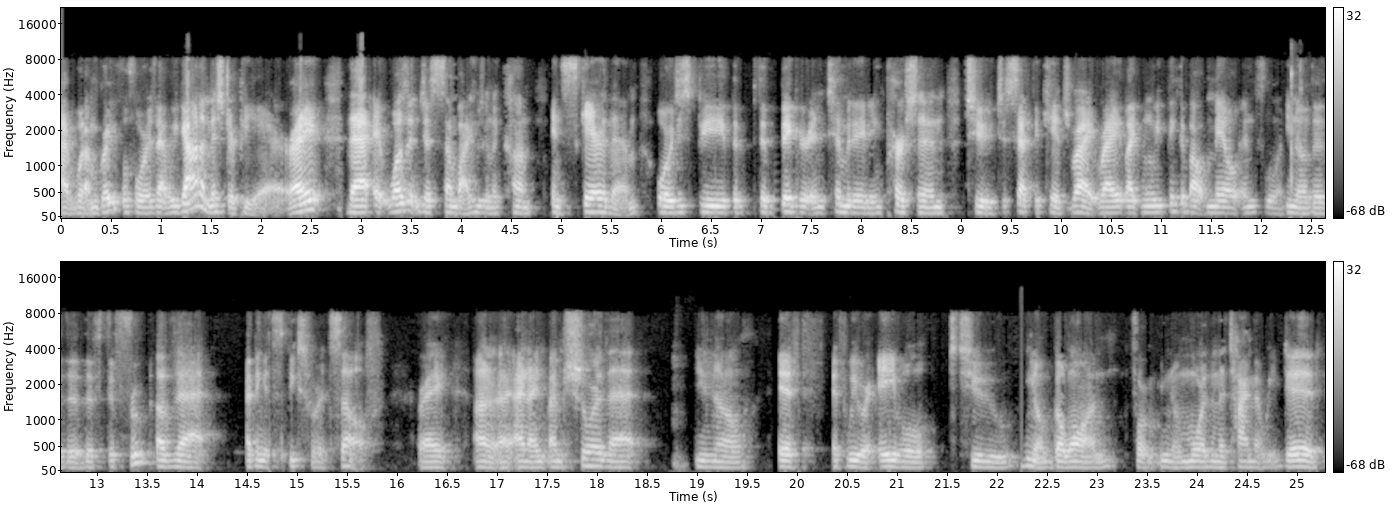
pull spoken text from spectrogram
I, what I'm grateful for is that we got a Mr. Pierre, right? That it wasn't just somebody who's going to come and scare them or just be the, the bigger intimidating person to to set the kids right, right? Like when we think about male influence, you know, the the the, the fruit of that, I think it speaks for itself, right? Uh, and I, I'm sure that you know if if we were able to you know go on for you know more than the time that we did,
